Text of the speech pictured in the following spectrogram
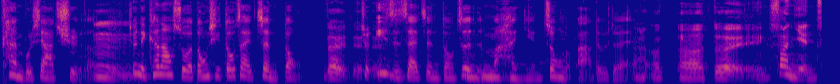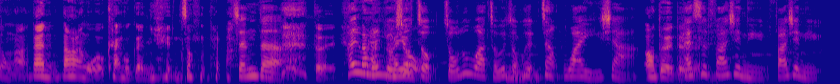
看不下去了。嗯，就你看到所有东西都在震动，对对，就一直在震动，这很严重了吧？对不对？呃呃，对，算严重了。但当然，我有看过更严重的。真的，对。还有人有时候走走路啊，走一走会这样歪一下。哦，对对。还是发现你发现你。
